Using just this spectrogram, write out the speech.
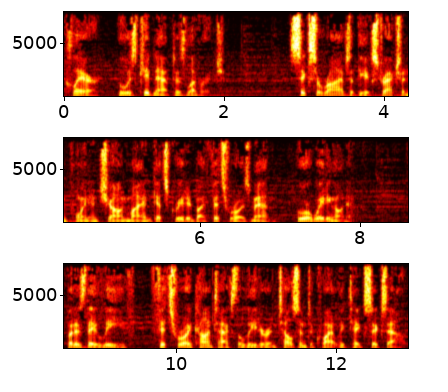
Claire, who was kidnapped as leverage. 6 arrives at the extraction point in Chiang Mai and gets greeted by Fitzroy's men, who are waiting on him. But as they leave, Fitzroy contacts the leader and tells him to quietly take 6 out.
